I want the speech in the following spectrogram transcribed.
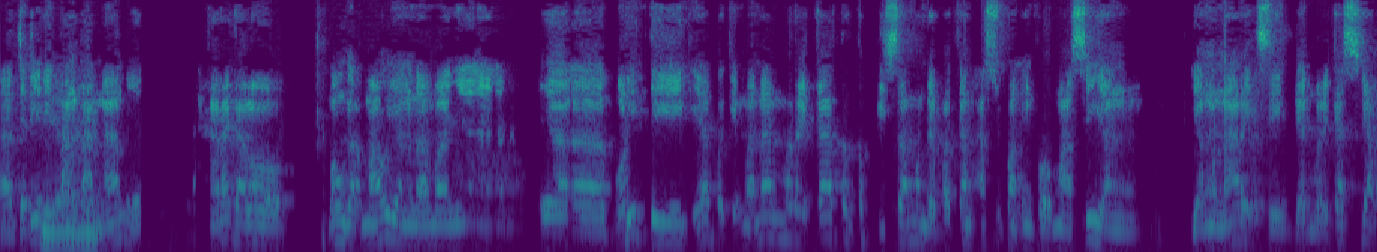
nah, jadi ini yeah, iya. tantangan yeah. ya karena kalau mau nggak mau yang namanya ya politik ya bagaimana mereka tetap bisa mendapatkan asupan informasi yang yang menarik sih biar mereka siap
